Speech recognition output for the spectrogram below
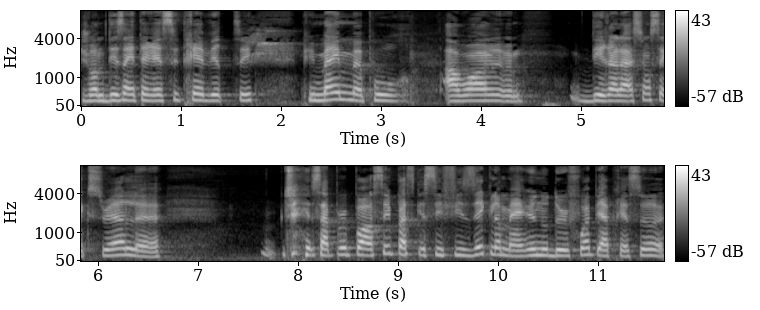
je, vais me désintéresser très vite. Puis même pour avoir euh, des relations sexuelles, euh, ça peut passer parce que c'est physique, là, mais une ou deux fois, puis après ça,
